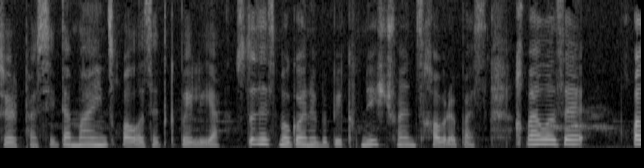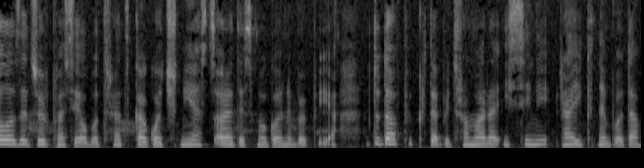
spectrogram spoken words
ძვირფასი და მაინც ყველაზე ტკბილია. ზუსტად ეს მოგონებები ქმნის ჩვენ ცხოვრებას. ყველაზე ყველაზე ძვირფასი ალბათ რაც გაგვაჩნია სწორედ ეს მოგონებებია. თუ დავფიქრდებით რომ არა ისინი რა იქნებოდა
